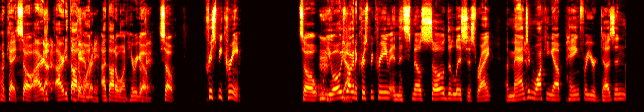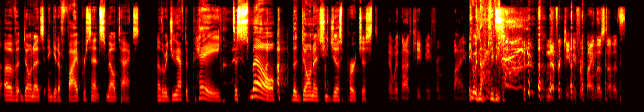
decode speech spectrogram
Okay, so I already, I already thought Okay, of one. I thought of one. Here we go. Okay. So, Krispy Kreme. So Mm, you always yeah. walk into Krispy Kreme and it smells so delicious, right? Imagine walking up, paying for your dozen of donuts and get a five percent smell tax. In other words, you have to pay to smell the donuts you just purchased. It would not keep me from buying. It would not keep you- Never keep me from buying those donuts.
